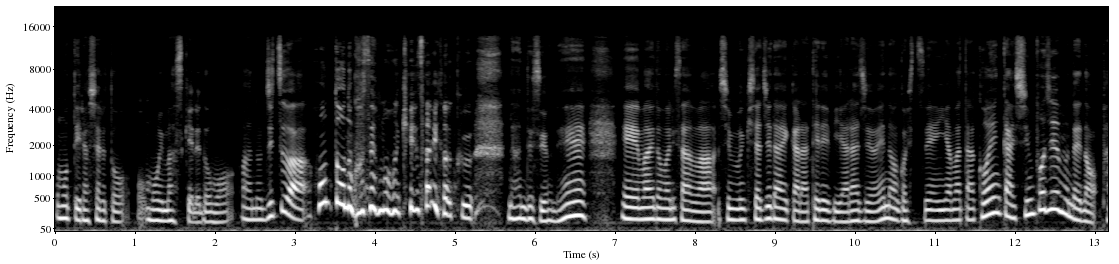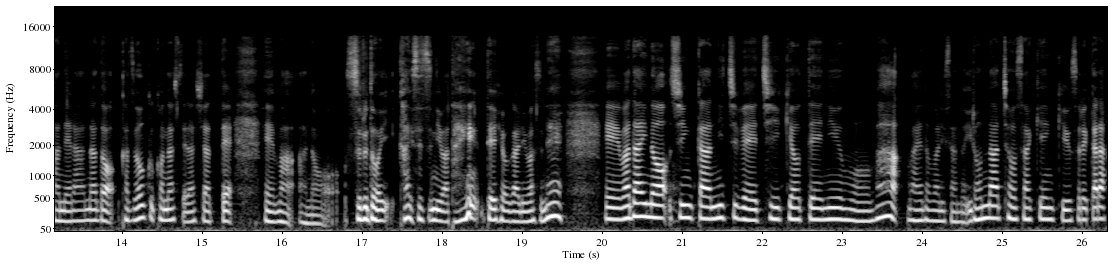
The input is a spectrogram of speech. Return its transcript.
思っていらっしゃると思いますけれどもあの実は本当のご専門は経済学なんですよね、えー、前泊さんは新聞記者時代からテレビやラジオへのご出演やまた講演会シンポジウムでのパネラーなど数多くこなしていらっしゃって、えー、まああの鋭い解説には大変定評があります。ね、えー、話題の新刊日米地位協定入門は前泊さんのいろんな調査研究それから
